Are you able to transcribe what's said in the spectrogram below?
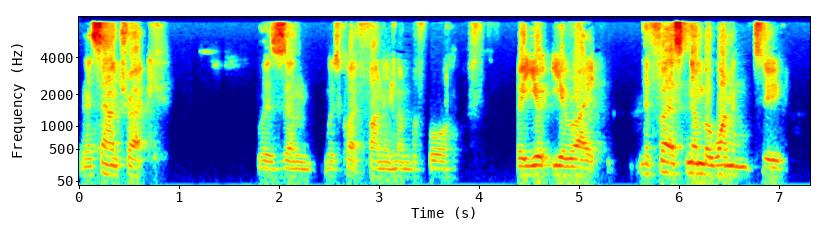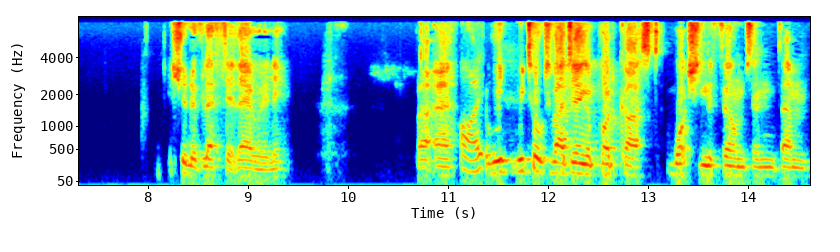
and the soundtrack was um was quite fun in number four. But you're you're right. The first number one and two should have left it there really. But uh, right. we we talked about doing a podcast, watching the films and um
